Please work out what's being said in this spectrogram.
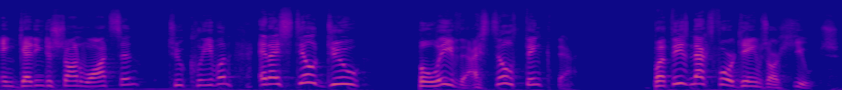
in getting Deshaun Watson to Cleveland. And I still do believe that. I still think that. But these next four games are huge.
